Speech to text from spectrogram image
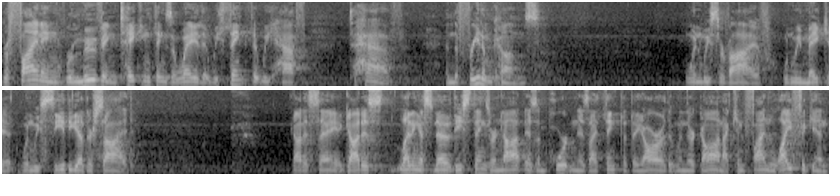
refining, removing, taking things away that we think that we have to have. And the freedom comes when we survive, when we make it, when we see the other side. God is saying, God is letting us know these things are not as important as I think that they are, that when they're gone, I can find life again,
